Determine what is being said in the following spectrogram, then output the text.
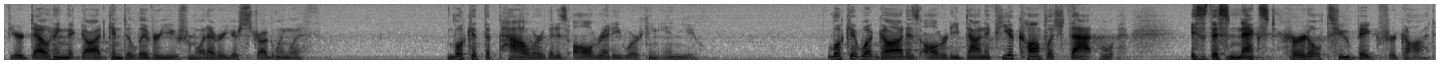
if you're doubting that God can deliver you from whatever you're struggling with, look at the power that is already working in you. Look at what God has already done. If He accomplished that, is this next hurdle too big for God?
